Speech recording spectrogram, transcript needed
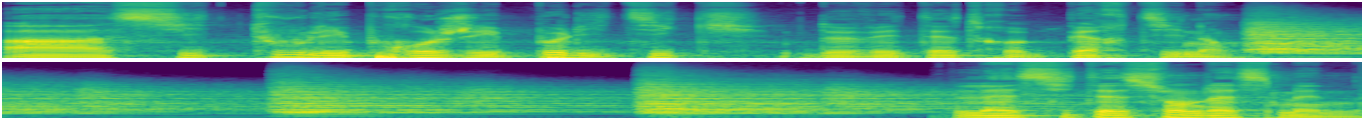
Ah, si tous les projets politiques devaient être pertinents. La citation de la semaine.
